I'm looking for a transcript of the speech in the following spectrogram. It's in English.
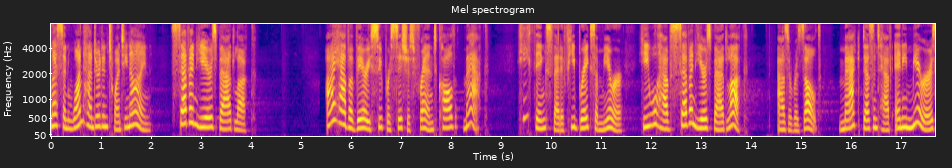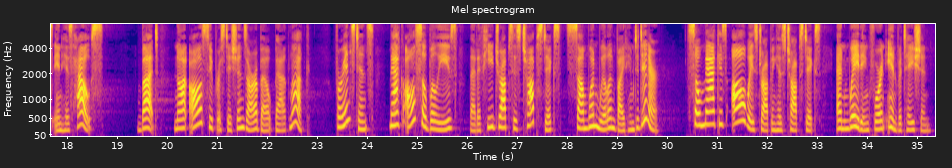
Lesson 129 Seven Years Bad Luck. I have a very superstitious friend called Mack. He thinks that if he breaks a mirror, he will have seven years bad luck. As a result, Mack doesn't have any mirrors in his house. But not all superstitions are about bad luck. For instance, Mack also believes that if he drops his chopsticks, someone will invite him to dinner. So Mack is always dropping his chopsticks and waiting for an invitation.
